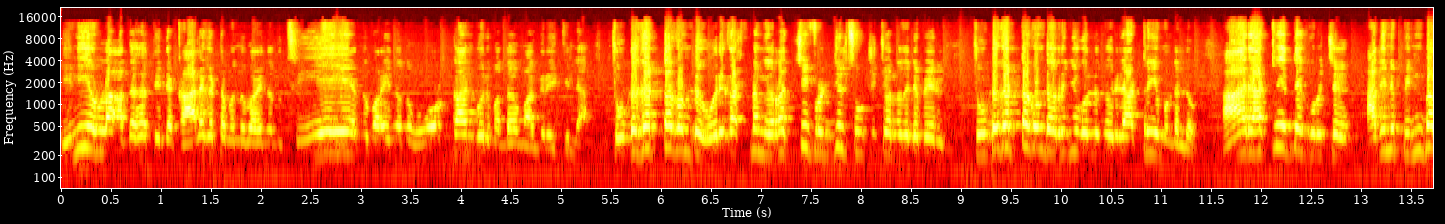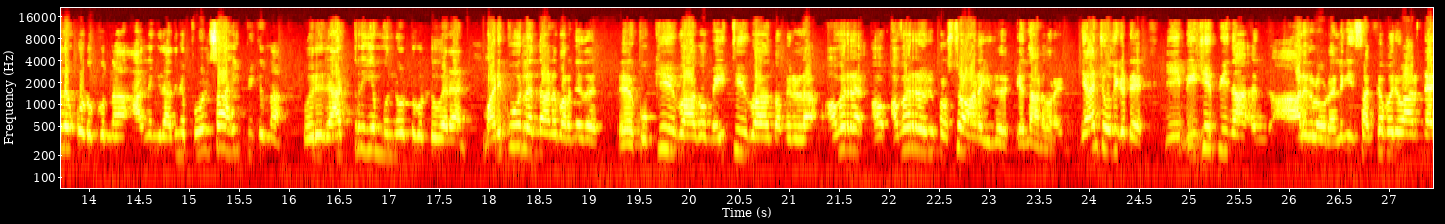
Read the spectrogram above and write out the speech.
ഇനിയുള്ള അദ്ദേഹത്തിന്റെ കാലഘട്ടം എന്ന് പറയുന്നത് സി എ എന്ന് പറയുന്നത് ഓർക്കാൻ പോലും അദ്ദേഹം ആഗ്രഹിക്കില്ല. ചുടുകട്ട കൊണ്ട് ഒരു കഷ്ണം ഇറച്ചി ഫ്രിഡ്ജിൽ സൂക്ഷിച്ചു എന്നതിന്റെ പേരിൽ ചുടുകട്ട കൊണ്ട് എറിഞ്ഞു കൊല്ലുന്ന ഒരു രാഷ്ട്രീയമുണ്ടല്ലോ. ആ രാഷ്ട്രീയത്തെ കുറിച്ച് അതിന് പിൻബലം കൊടുക്കുന്ന അല്ലെങ്കിൽ അതിനെ പ്രോത്സാഹിപ്പിക്കുന്ന ഒരു രാഷ്ട്രീയം മുന്നോട്ട് കൊണ്ടുവരാൻ മണിപ്പൂരിൽ എന്താണ് പറഞ്ഞത്? കുക്കി വിഭാഗം മെയ്റ്റി വിഭാഗം തമ്മിലുള്ള അവരുടെ അവരുടെ ഒരു പ്രശ്നമാണ് ഇത് എന്നാണ് പറയുന്നത്. ഞാൻ ചോദിക്കട്ടെ ഈ ബി ജെ പി ആളുകളോട് അല്ലെങ്കിൽ സംഘപരിവാറിന്റെ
